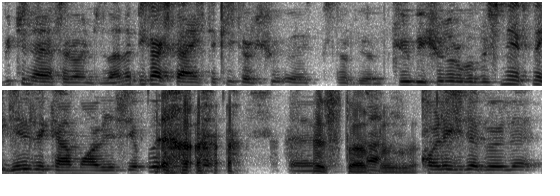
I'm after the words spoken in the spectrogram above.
Bütün NFL oyuncularına birkaç tane işte kicker, şu, e, kicker diyorum. QB şudur budur için hepsine geri zeka muamelesi yapılır. işte, e, Estağfurullah. Ha, kolejde böyle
